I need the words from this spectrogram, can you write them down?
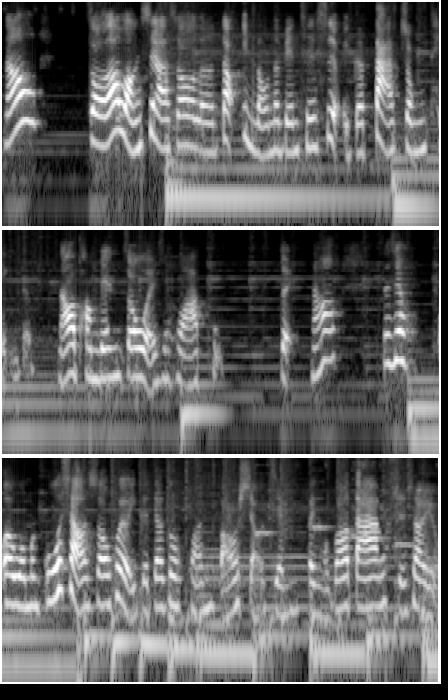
然后走到往下的时候呢，到一楼那边其实是有一个大中庭的，然后旁边周围是花圃，对，然后那些呃我们国小的时候会有一个叫做环保小尖兵，我不知道大家学校有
